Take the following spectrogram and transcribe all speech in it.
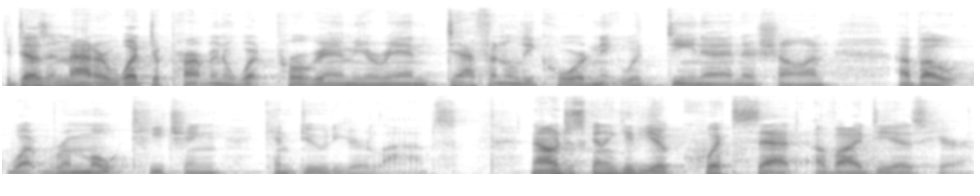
It doesn't matter what department or what program you're in, definitely coordinate with Deena and Heshan about what remote teaching can do to your labs. Now, I'm just going to give you a quick set of ideas here.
